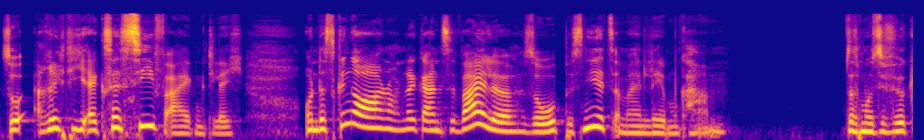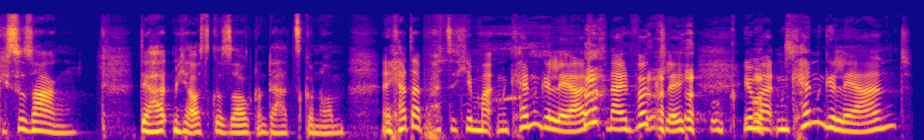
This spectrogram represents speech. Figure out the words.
So richtig exzessiv eigentlich. Und das ging auch noch eine ganze Weile so, bis Nils in mein Leben kam. Das muss ich wirklich so sagen. Der hat mich ausgesaugt und der hat's genommen. Ich hatte plötzlich jemanden kennengelernt, nein, wirklich, jemanden kennengelernt,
